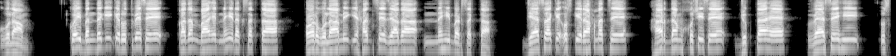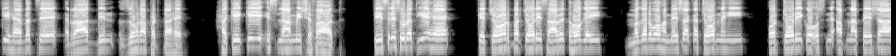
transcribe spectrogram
غلام۔ کوئی بندگی کے رتبے سے قدم باہر نہیں رکھ سکتا اور غلامی کی حد سے زیادہ نہیں بڑھ سکتا، جیسا کہ اس کی رحمت سے، ہر دم خوشی سے جھکتا ہے ویسے ہی اس کی حیبت سے رات دن زہرا پھٹتا ہے۔ حقیقی اسلامی شفاعت۔ تیسری صورت یہ ہے کہ چور پر چوری ثابت ہو گئی، مگر وہ ہمیشہ کا چور نہیں اور چوری کو اس نے اپنا پیشہ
